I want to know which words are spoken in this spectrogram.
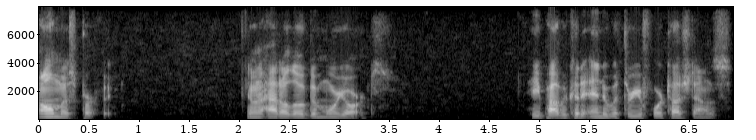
Almost perfect. And had a little bit more yards. He probably could have ended with three or four touchdowns.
